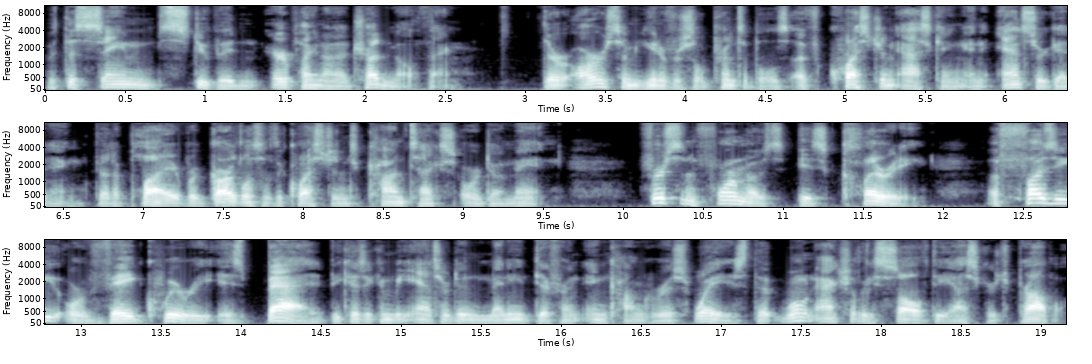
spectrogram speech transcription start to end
with the same stupid airplane on a treadmill thing. There are some universal principles of question asking and answer getting that apply regardless of the question's context or domain. First and foremost is clarity. A fuzzy or vague query is bad because it can be answered in many different incongruous ways that won't actually solve the asker's problem.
